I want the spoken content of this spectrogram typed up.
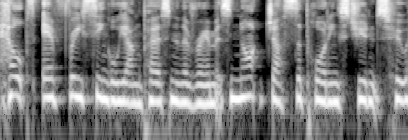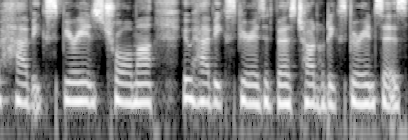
helps every single young person in the room. It's not just supporting students who have experienced trauma, who have experienced adverse childhood experiences.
